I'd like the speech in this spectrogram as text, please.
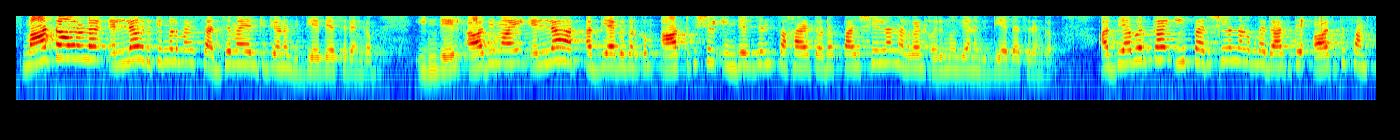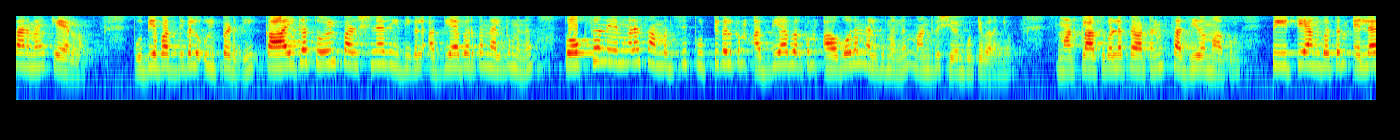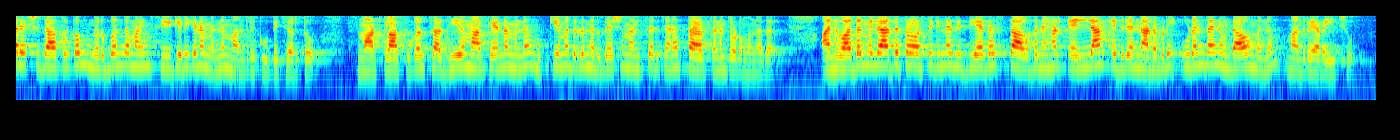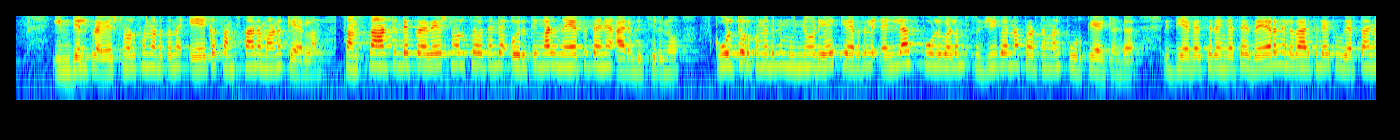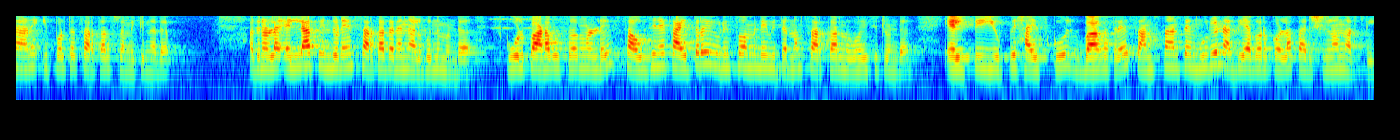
Smart ആവാനുള്ള എല്ലാ ഒരുക്കങ്ങളുമായി സജ്ജമായിരിക്കുകയാണ് വിദ്യാഭ്യാസ രംഗം. ഇന്ത്യയിൽ ആദ്യമായി എല്ലാ അധ്യാപകർക്കും ആർട്ടിഫിഷ്യൽ ഇന്റലിജൻസ് സഹായത്തോടെ പരിശീലനം നൽകാൻ ഒരുങ്ങുകയാണ് വിദ്യാഭ്യാസ രംഗം. അധ്യാപകർക്കായി ഈ പരിശീലനം നൽകുന്ന രാജ്യത്തെ ആദ്യത്തെ സംസ്ഥാനമായി കേരളം. പുതിയ പദ്ധതികൾ ഉൾപ്പെടുത്തി കായിക തൊഴിൽ പരിശീലന രീതികൾ അധ്യാപകർക്ക് നൽകുമെന്നും പോക്സോ നിയമങ്ങളെ സംബന്ധിച്ച് കുട്ടികൾക്കും അധ്യാപകർക്കും അവബോധം നൽകുമെന്നും മന്ത്രി ശിവൻകുട്ടി പറഞ്ഞു. സ്മാർട്ട് ക്ലാസുകളുടെ പ്രവർത്തനം സജീവമാക്കും പി ടി അംഗത്വം എല്ലാ രക്ഷിതാക്കൾക്കും നിർബന്ധമായും സ്വീകരിക്കണമെന്നും മന്ത്രി കൂട്ടിച്ചേർത്തു. സ്മാർട്ട് ക്ലാസുകൾ സജീവമാക്കേണമെന്ന് മുഖ്യമന്ത്രിയുടെ നിർദ്ദേശം അനുസരിച്ചാണ് പ്രവർത്തനം തുടങ്ങുന്നത്. അനുവാദമില്ലാതെ പ്രവർത്തിക്കുന്ന വിദ്യാഭ്യാസ സ്ഥാപനങ്ങൾ എല്ലാം എതിരെ നടപടി ഉടൻ തന്നെ ഉണ്ടാവുമെന്നും മന്ത്രി അറിയിച്ചു. ഇന്ത്യയിൽ പ്രവേശനോത്സവം നടക്കുന്ന ഏക സംസ്ഥാനമാണ് കേരളം. സംസ്ഥാനത്തിന്റെ പ്രവേശനോത്സവത്തിന്റെ ഒരുക്കങ്ങൾ നേരത്തെ തന്നെ ആരംഭിച്ചിരുന്നു. സ്കൂൾ തുറക്കുന്നതിന് മുന്നോടിയായി കേരളത്തിലെ എല്ലാ സ്കൂളുകളും ശുചീകരണ പ്രവർത്തനങ്ങൾ പൂർത്തിയായിട്ടുണ്ട്. വിദ്യാഭ്യാസ രംഗത്തെ വേറെ നിലവാരത്തിലേക്ക് ഉയർത്താനാണ് ഇപ്പോഴത്തെ സർക്കാർ ശ്രമിക്കുന്നത്. അതിനുള്ള എല്ലാ പിന്തുണയും സർക്കാർ തന്നെ നൽകുന്നുമുണ്ട്. സ്കൂൾ പാഠപുസ്തകങ്ങളുടെയും സൗജന്യ കൈത്തറി യൂണിഫോമിന്റെയും വിതരണം സർക്കാർ നിർവഹിച്ചിട്ടുണ്ട്. L P U P high school വിഭാഗത്തിലെ സംസ്ഥാനത്തെ മുഴുവൻ അധ്യാപകർക്കുള്ള പരിശീലനം നടത്തി.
